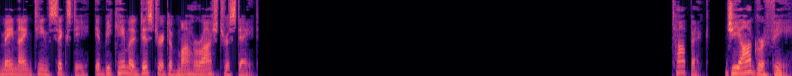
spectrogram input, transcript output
May 1960, it became a district of Maharashtra state. Geography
